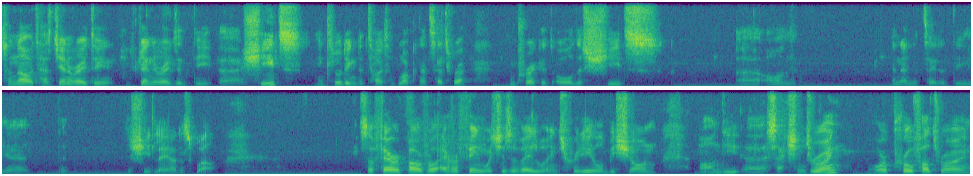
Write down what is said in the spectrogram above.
So now it has generated generated the uh, sheets, including the title block, and etc., and projected all the sheets uh, on and annotated the, uh, the, the sheet layout as well. So very powerful. Everything which is available in 3D will be shown on the uh, section drawing or profile drawing.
